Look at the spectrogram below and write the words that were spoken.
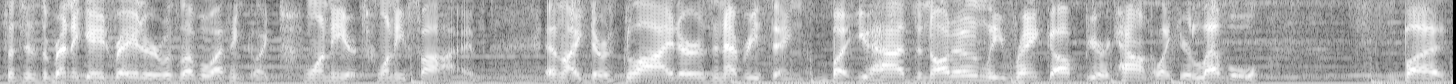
such as the Renegade Raider was level I think like 20 or 25 and like there was gliders and everything but you had to not only rank up your account like your level but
